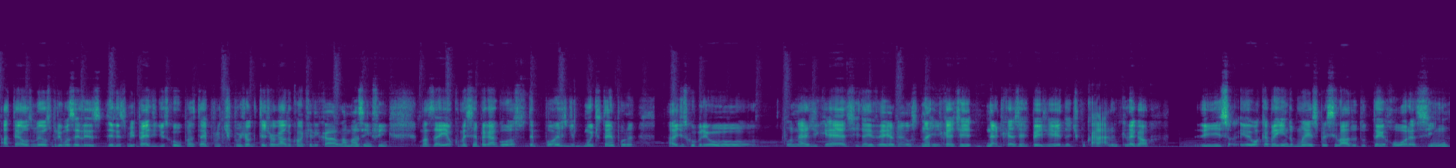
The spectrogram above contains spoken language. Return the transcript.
Até, os meus primos, eles, eles me pedem desculpa até por, tipo, ter jogado com aquele cara lá, mas enfim. Mas daí eu comecei a pegar gosto depois de muito tempo, né? Aí descobri o, o Nerdcast, daí veio, né, os Nerdcast, Nerdcast de RPG, daí tipo, caralho, que legal. E só- eu acabei indo mais pra esse lado do terror, assim.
